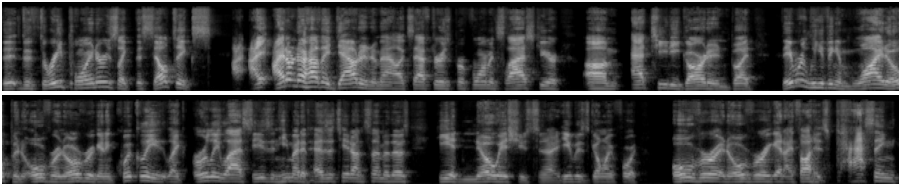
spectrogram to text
the, the three pointers, like the Celtics, I, I don't know how they doubted him, Alex, after his performance last year um, at TD Garden, but they were leaving him wide open over and over again. And Quickley, like early last season, he might have hesitated on some of those. He had no issues tonight. He was going for it over and over again. I thought his passing,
